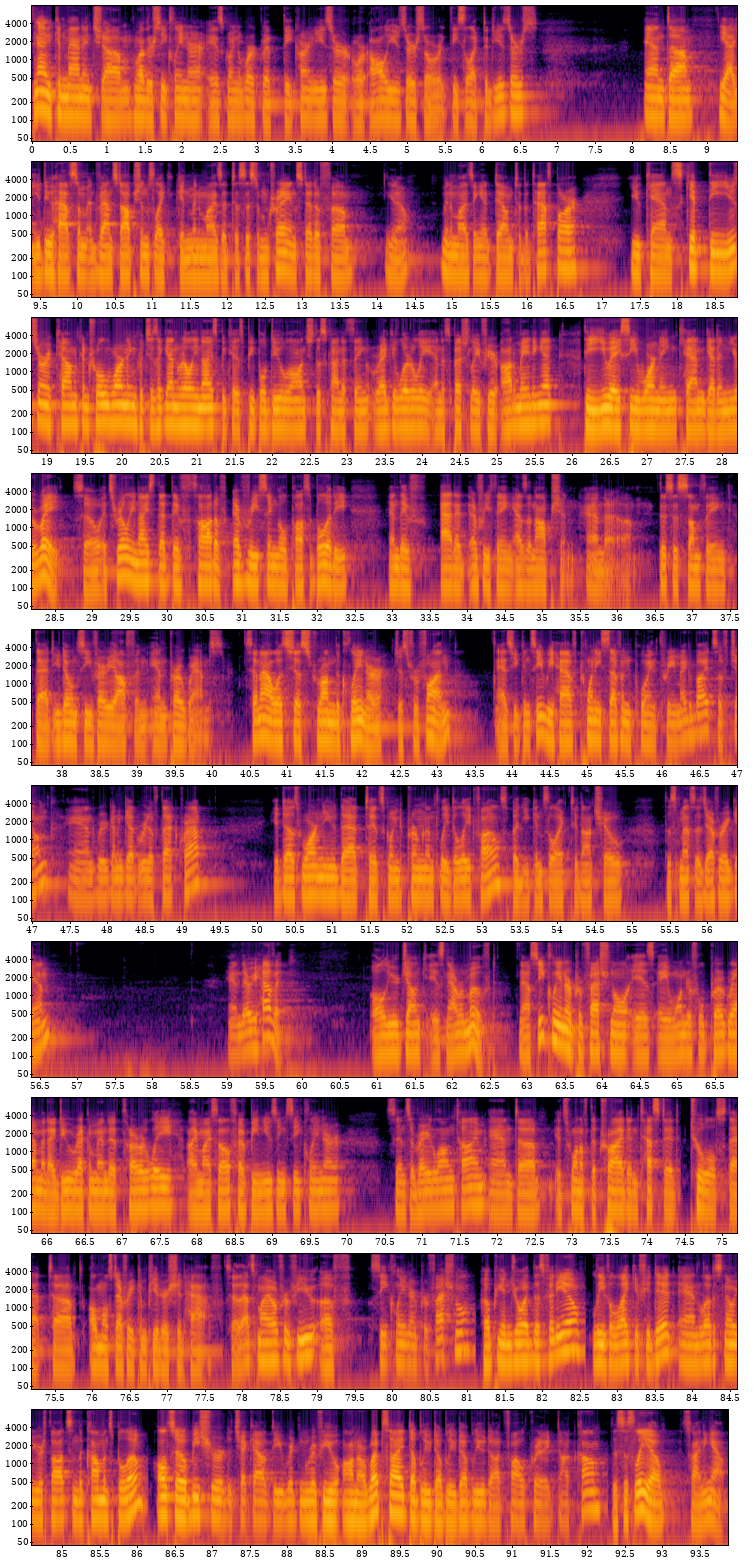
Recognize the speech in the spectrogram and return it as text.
Now you can manage um, whether CCleaner is going to work with the current user or all users or the selected users. And um, yeah, you do have some advanced options like you can minimize it to system tray instead of, um, you know, minimizing it down to the taskbar. You can skip the user account control warning, which is again really nice because people do launch this kind of thing regularly, and especially if you're automating it, the UAC warning can get in your way. So it's really nice that they've thought of every single possibility and they've added everything as an option. And uh, this is something that you don't see very often in programs. So now let's just run the cleaner just for fun. As you can see, we have 27.3 megabytes of junk, and we're going to get rid of that crap. It does warn you that it's going to permanently delete files, but you can select to not show this message ever again. And there you have it. All your junk is now removed. Now, CCleaner Professional is a wonderful program, and I do recommend it thoroughly. I myself have been using CCleaner since a very long time, and uh, it's one of the tried and tested tools that uh, almost every computer should have. So that's my overview of CCleaner Professional. Hope you enjoyed this video. Leave a like if you did and let us know your thoughts in the comments below. Also, be sure to check out the written review on our website, www.filecritic.com. This is Leo, signing out.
